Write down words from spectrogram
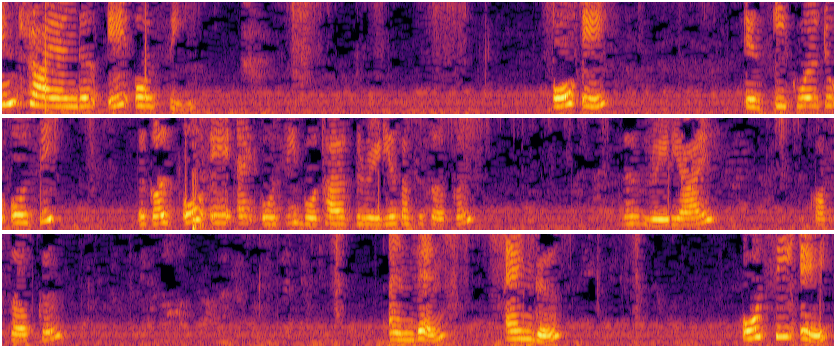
In triangle AOC, OA is equal to OC because OA and OC both are the radius of the circle. This is radii of circle and then angle OCA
